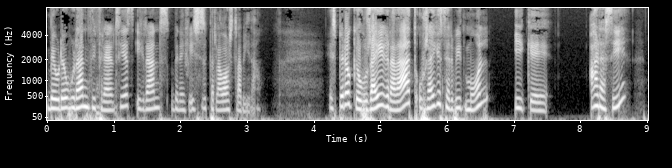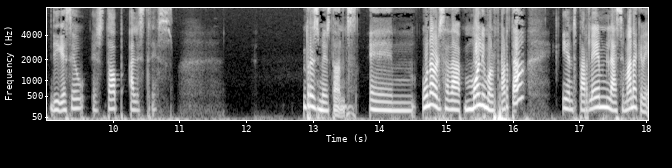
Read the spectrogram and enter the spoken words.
veureu grans diferències i grans beneficis per la vostra vida. Espero que us hagi agradat, us hagi servit molt i que ara sí diguéssiu stop a l'estrès. Res més, doncs. Eh, una abraçada molt i molt forta i ens parlem la setmana que ve.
